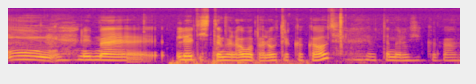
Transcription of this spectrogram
nüüd me löödistame laua peal ohtrad kakaod, võtame rusikaga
